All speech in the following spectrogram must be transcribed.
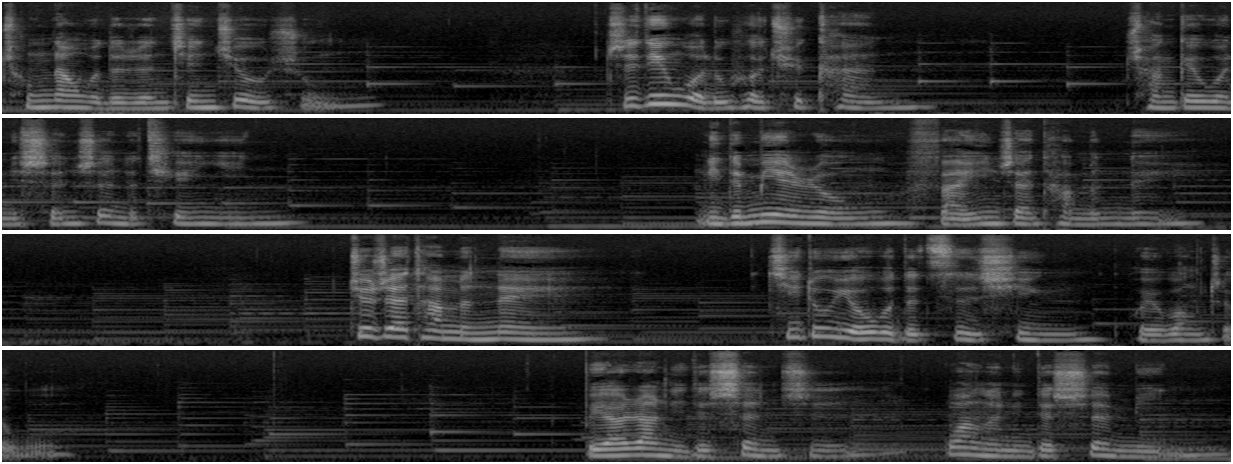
充当我的人间救主，指点我如何去看，传给我你神圣的天音。你的面容反映在他们内，就在他们内，基督有我的自信回望着我。不要让你的圣职忘了你的圣名，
